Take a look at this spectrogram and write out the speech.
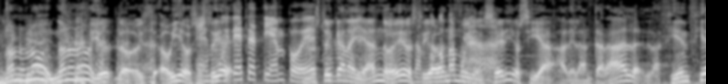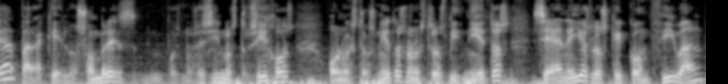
No, no, no, no, no, no. Yo, lo, oye, os es estoy, muy de este tiempo, ¿eh? No estoy canallando, ¿eh? Os estoy hablando muy en serio. Si adelantará la, la, ciencia para que los hombres, pues no sé si nuestros hijos o nuestros nietos o nuestros bisnietos sean ellos los que conciban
